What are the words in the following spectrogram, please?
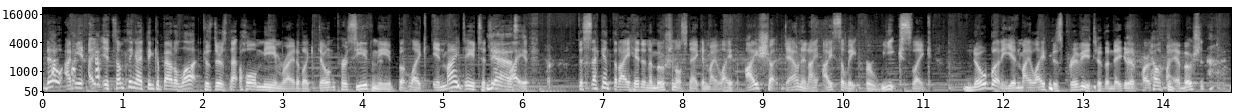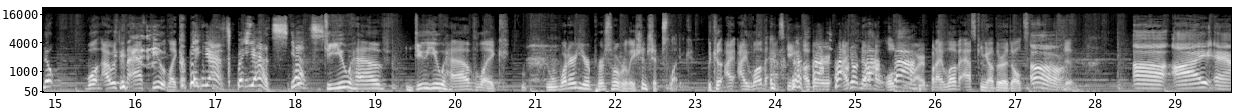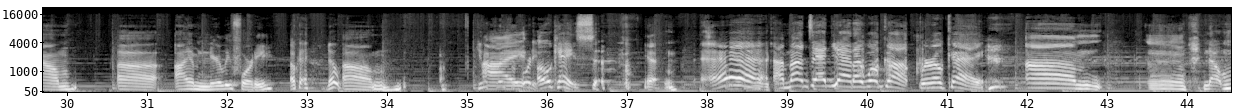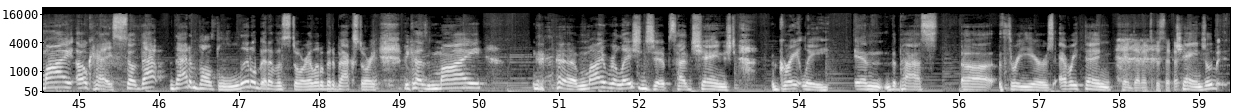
No, I mean, I, it's something I think about a lot because there's that whole meme, right, of like, don't perceive me. But like, in my day to day Yes. life, the second that I hit an emotional snag in my life, I shut down and I isolate for weeks. Like, nobody in my life is privy to the negative parts of my emotion. No, well, I was going to ask you, like, but yes, but yes, yes. do you have, do you have, like, what are your personal relationships like? Because I, I love asking other, I don't know how old you are, but I love asking other adults Oh. Uh, I am, uh, I am nearly forty. Okay, no. Um, you look great I 40. okay, so yeah. Eh, I'm not dead yet. I woke up. We're okay. Um mm, no, my okay, so that that involves a little bit of a story, a little bit of backstory, because my my relationships have changed greatly in the past uh three years. Everything Pandemic specific? changed a little bit.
